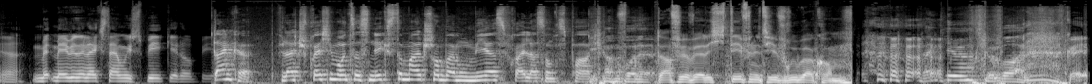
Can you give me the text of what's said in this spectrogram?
Yeah. Maybe the next time we speak, it'll be. Danke. Vielleicht sprechen wir uns das nächste Mal schon bei Momias Freilassungsparty. Dafür werde ich definitiv rüberkommen. Thank you. Goodbye. Great.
